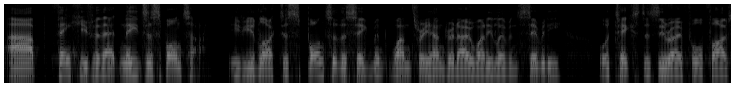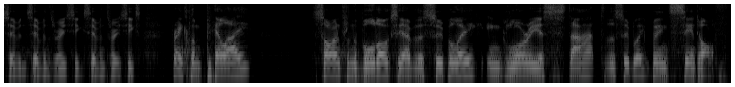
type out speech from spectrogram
Uh, thank you for that. Needs a sponsor. If you'd like to sponsor the segment, one 01 1170 or text to 0457 736 736. Franklin Pele, signed from the Bulldogs over the Super League. Inglorious start to the Super League. Been sent off.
